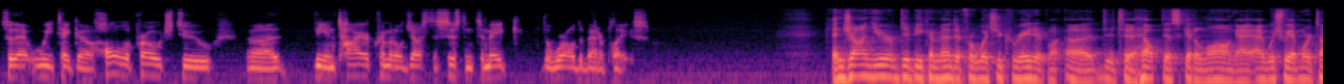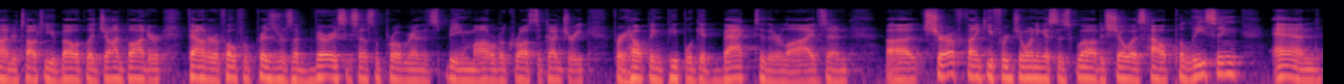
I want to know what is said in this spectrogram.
so that we take a whole approach to uh, the entire criminal justice system to make the world a better place. And Jon, you're to be commended for what you created uh, to help this get along. I, I, wish we had more time to talk to you both, but Jon Ponder, founder of Hope for Prisoners, a very successful program that's being modeled across the country for helping people get back to their lives. And uh, Sheriff, thank you for joining us as well to show us how policing and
